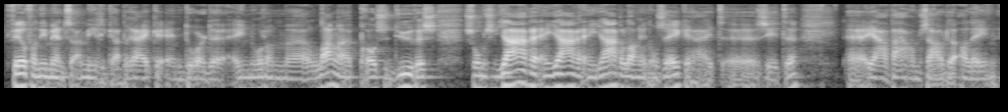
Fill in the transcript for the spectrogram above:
veel van die mensen Amerika bereiken en door de enorm lange procedures soms jaren en jaren en jarenlang in onzekerheid zitten. ja, waarom zouden alleen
